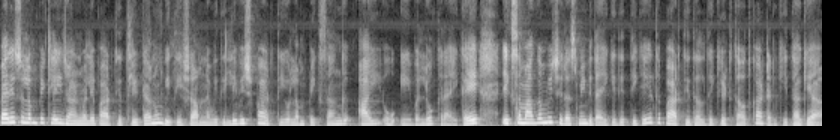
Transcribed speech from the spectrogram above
ਪੈਰਿਸ 올림픽 ਲਈ ਜਾਣ ਵਾਲੇ ਭਾਰਤੀ ਐਥਲੀਟਾਂ ਨੂੰ ਬੀਤੀ ਸ਼ਾਮ ਨਵੀਂ ਦਿੱਲੀ ਵਿੱਚ ਭਾਰਤੀ 올림픽 ਸੰਘ IOA ਵੱਲੋਂ ਕਰਾਏ ਗਏ ਇੱਕ ਸਮਾਗਮ ਵਿੱਚ ਰਸਮੀ ਵਿਦਾਇਗੀ ਦਿੱਤੀ ਗਈ ਅਤੇ ਭਾਰਤੀ ਦਲ ਦੇ ਕਿੱਟ ਦਾ ਉਦਘਾਟਨ ਕੀਤਾ ਗਿਆ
